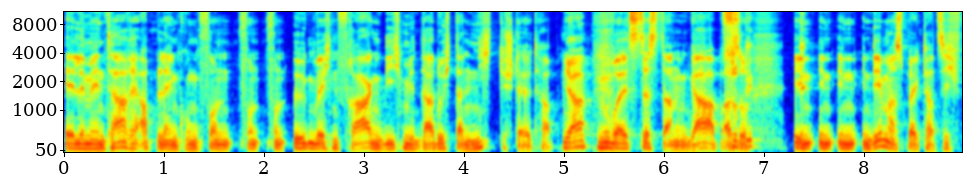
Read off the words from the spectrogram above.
elementare Ablenkung von, von, von irgendwelchen Fragen, die ich mir dadurch dann nicht gestellt habe. Ja. Nur weil es das dann gab. Also die- in, in, in, in dem Aspekt hat sich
